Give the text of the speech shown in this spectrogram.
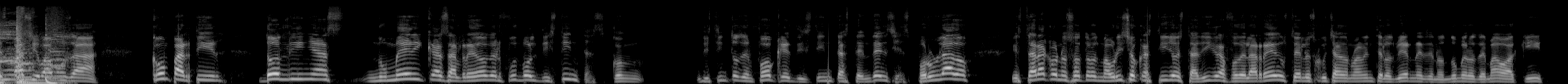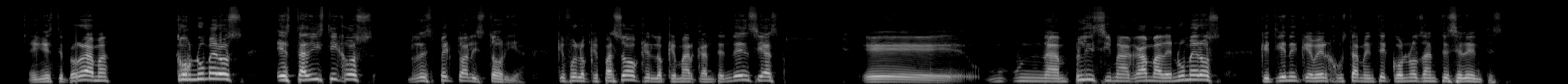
Este espacio vamos a compartir dos líneas numéricas alrededor del fútbol distintas, con distintos enfoques, distintas tendencias. Por un lado, estará con nosotros Mauricio Castillo, estadígrafo de la red. Usted lo escucha normalmente los viernes en los números de Mao aquí en este programa, con números estadísticos respecto a la historia. ¿Qué fue lo que pasó? ¿Qué es lo que marcan tendencias? Eh, una amplísima gama de números que tienen que ver justamente con los antecedentes.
